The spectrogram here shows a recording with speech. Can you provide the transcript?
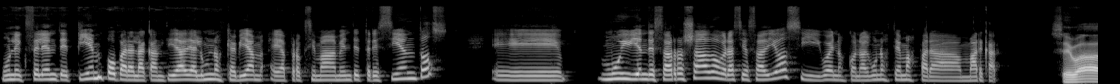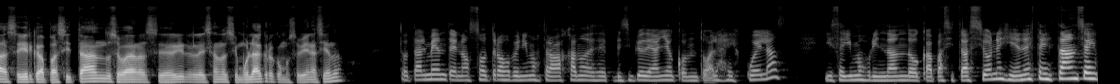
un excelente tiempo para la cantidad de alumnos que había, eh, aproximadamente 300. Eh, muy bien desarrollado, gracias a Dios, y bueno, con algunos temas para marcar. ¿Se va a seguir capacitando, se va a seguir realizando simulacro como se viene haciendo? Totalmente, nosotros venimos trabajando desde el principio de año con todas las escuelas y seguimos brindando capacitaciones y en esta instancia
